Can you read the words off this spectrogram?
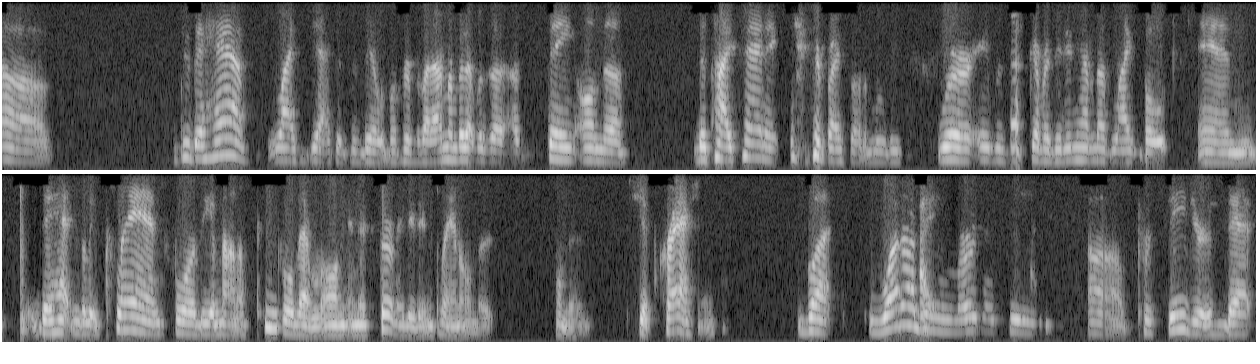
uh do they have life jackets available for everybody? I remember that was a, a thing on the the Titanic. Everybody saw the movie where it was discovered they didn't have enough lifeboats and they hadn't really planned for the amount of people that were on, and certainly they didn't plan on the on the ship crashing. But what are the emergency uh, procedures that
